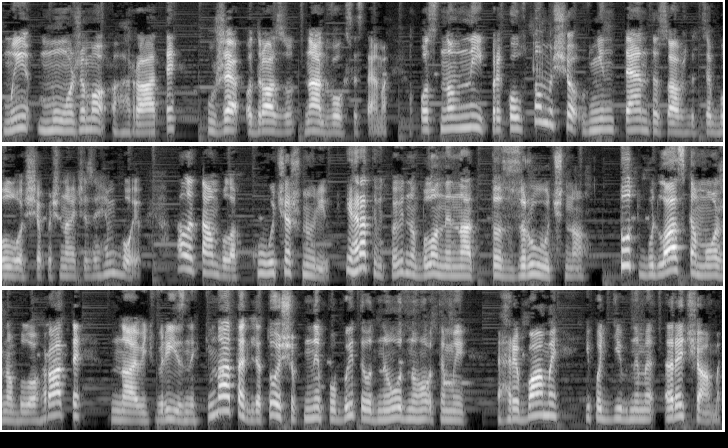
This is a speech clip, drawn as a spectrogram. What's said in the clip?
ми можемо грати уже одразу на двох системах. Основний прикол в тому, що в Nintendo завжди це було ще починаючи з геймбою, але там була куча шнурів, і грати відповідно було не надто зручно. Тут, будь ласка, можна було грати навіть в різних кімнатах для того, щоб не побити одне одного тими грибами і подібними речами.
